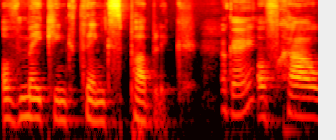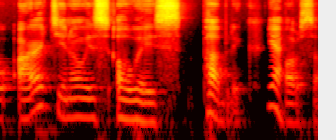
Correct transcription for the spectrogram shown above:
of making things public. Okay. Of how art, you know, is always public. Yeah. Also,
